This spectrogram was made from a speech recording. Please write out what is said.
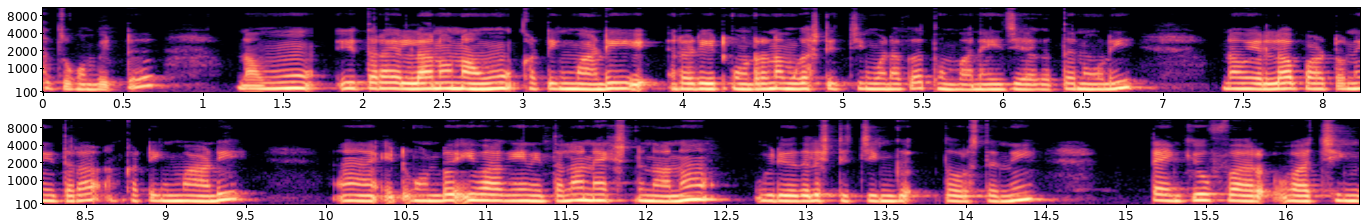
ಹಚ್ಕೊಂಡ್ಬಿಟ್ಟು ನಾವು ಈ ಥರ ಎಲ್ಲನೂ ನಾವು ಕಟಿಂಗ್ ಮಾಡಿ ರೆಡಿ ಇಟ್ಕೊಂಡ್ರೆ ನಮ್ಗೆ ಸ್ಟಿಚ್ಚಿಂಗ್ ಮಾಡೋಕೆ ತುಂಬಾ ಈಜಿ ಆಗುತ್ತೆ ನೋಡಿ. ನಾವು ಎಲ್ಲ ಪಾರ್ಟನ್ನು ಈ ಥರ ಕಟ್ಟಿಂಗ್ ಮಾಡಿ ಇಟ್ಕೊಂಡು ಇವಾಗ ಏನಿತ್ತಲ್ಲ ನೆಕ್ಸ್ಟ್ ನಾನು ವಿಡಿಯೋದಲ್ಲಿ ಸ್ಟಿಚಿಂಗ್ ತೋರಿಸ್ತೀನಿ. ಥ್ಯಾಂಕ್ ಯು ಫಾರ್ ವಾಚಿಂಗ್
